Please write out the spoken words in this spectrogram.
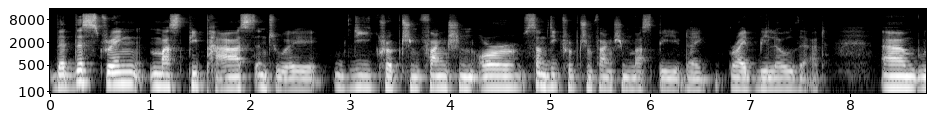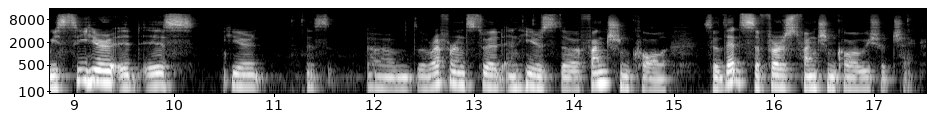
that this string must be passed into a decryption function or some decryption function must be like right below that. Um, we see here it is here is um, the reference to it and here's the function call. So that's the first function call we should check.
